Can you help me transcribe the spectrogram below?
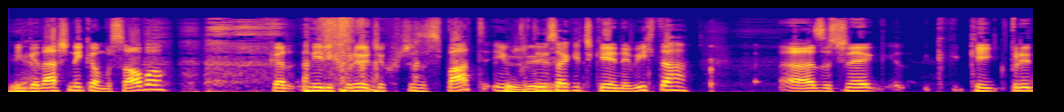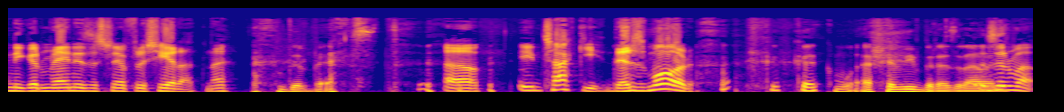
in Ja. ga daš nekam v sobo, kar ni jih vril, če hočeš zaspati, in Že. potem vsakič, ki je nevihta, uh, začne, ki prednji grmeni začne fleširati, ne. The best. Uh, in čaki, there's more. Kako mu, a še vibra zraven. Oziroma,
